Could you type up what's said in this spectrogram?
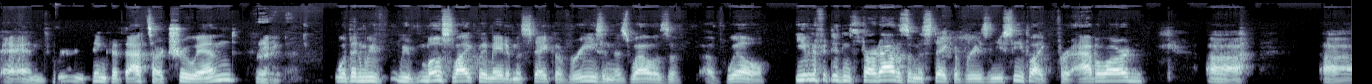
and really think that that's our true end, right. well, then we've we've most likely made a mistake of reason as well as of, of will. Even if it didn't start out as a mistake of reason, you see, like for Abelard, uh, uh,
